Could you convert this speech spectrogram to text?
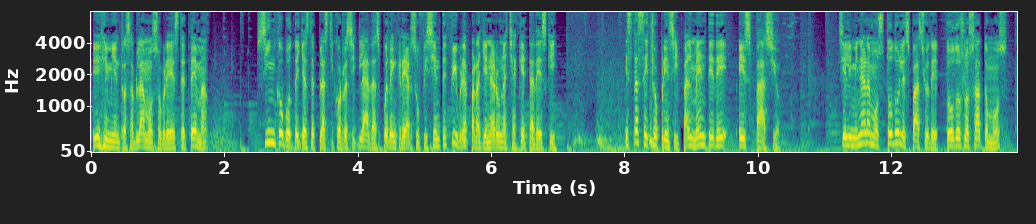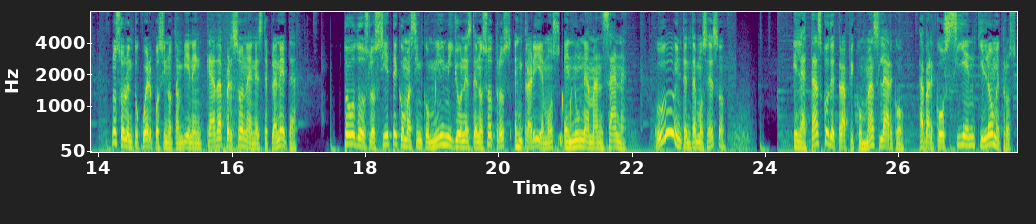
Y mientras hablamos sobre este tema, cinco botellas de plástico recicladas pueden crear suficiente fibra para llenar una chaqueta de esquí. Estás hecho principalmente de espacio. Si elimináramos todo el espacio de todos los átomos, no solo en tu cuerpo, sino también en cada persona en este planeta, todos los 7,5 mil millones de nosotros entraríamos en una manzana. Uh, intentemos eso. El atasco de tráfico más largo abarcó 100 kilómetros.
